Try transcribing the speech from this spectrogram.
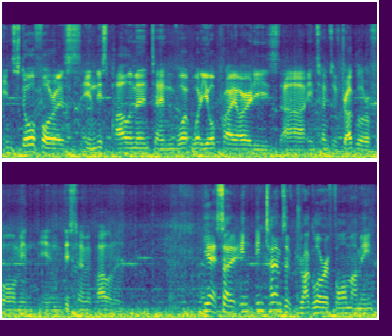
in store for us in this Parliament, and what, what are your priorities uh, in terms of drug law reform in, in this term of Parliament? Yeah, so in, in terms of drug law reform, I mean,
